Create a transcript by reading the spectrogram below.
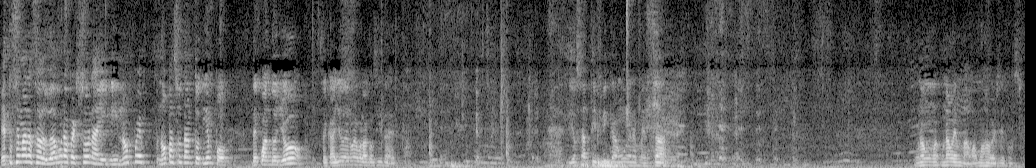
Esta semana saludaba a una persona y, no, fue, no pasó tanto tiempo de cuando yo... Se cayó de nuevo la cosita esta. Dios santifica aún en el mensaje. Una, una vez más, vamos a ver si funciona.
